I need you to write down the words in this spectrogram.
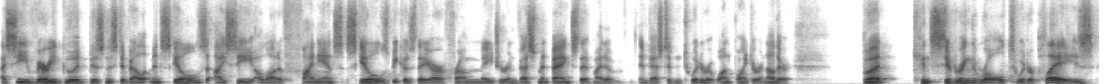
I see very good business development skills. I see a lot of finance skills because they are from major investment banks that might have invested in Twitter at one point or another. But considering the role Twitter plays,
